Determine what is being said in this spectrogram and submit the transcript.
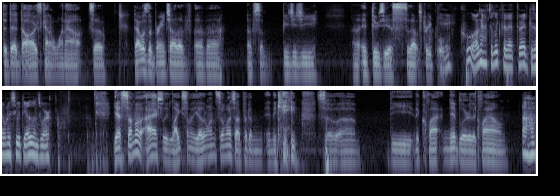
the dead dogs kind of won out. So that was the brainchild of of uh, of some BGG uh, enthusiasts. So that was pretty okay, cool. Cool. I'm gonna have to look for that thread because I want to see what the other ones were. Yes, yeah, some of I actually liked some of the other ones so much I put them in the game. So um, the the cl- Nibbler, the clown. Uh-huh.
